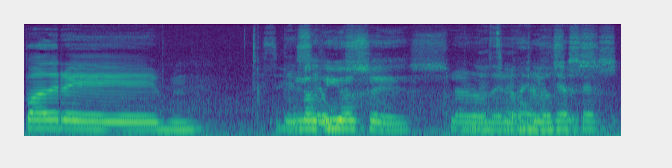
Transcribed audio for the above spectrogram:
padre mm, de Los Zeus. dioses. Claro, de, los De los dioses.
